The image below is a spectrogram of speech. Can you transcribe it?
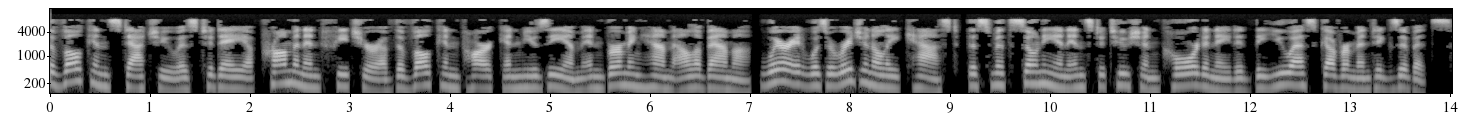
The Vulcan statue is today a prominent feature of the Vulcan Park and Museum in Birmingham, Alabama, where it was originally cast. The Smithsonian Institution coordinated the U.S. government exhibits.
